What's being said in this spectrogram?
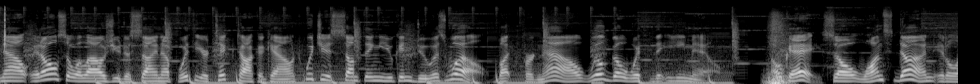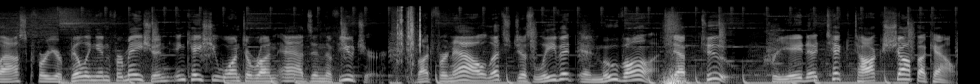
Now, it also allows you to sign up with your TikTok account, which is something you can do as well, but for now, we'll go with the email. Okay, so once done, it'll ask for your billing information in case you want to run ads in the future. But for now, let's just leave it and move on. Step 2. Create a TikTok shop account.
